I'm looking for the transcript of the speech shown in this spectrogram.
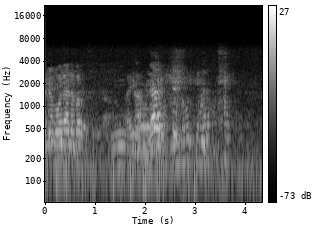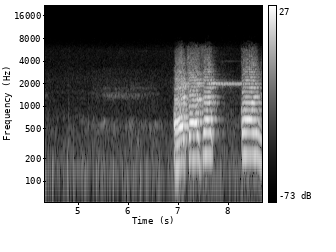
لنا مولانا برضه. وتفقد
